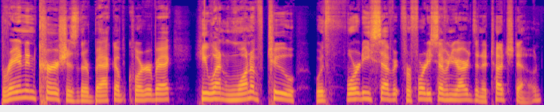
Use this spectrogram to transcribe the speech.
Brandon Kirsch is their backup quarterback. He went one of two with 47 for 47 yards and a touchdown.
